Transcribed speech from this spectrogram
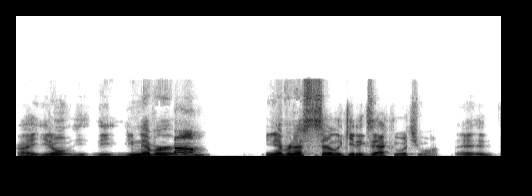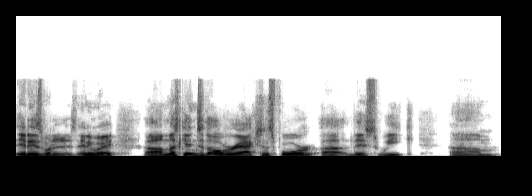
right? You don't you, you never some. you never necessarily get exactly what you want. It, it is what it is. Anyway, um, let's get into the overreactions for uh, this week. Um,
